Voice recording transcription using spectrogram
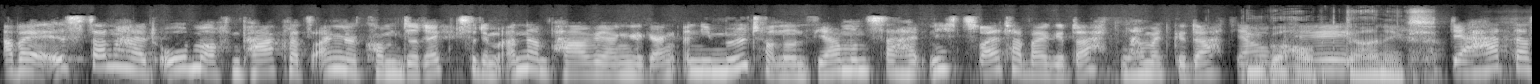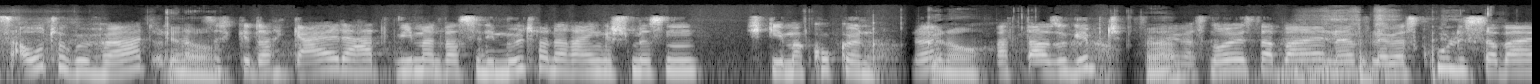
Aber er ist dann halt oben auf dem Parkplatz angekommen, direkt zu dem anderen Pavian gegangen, an die Mülltonne. Und wir haben uns da halt nichts weiter bei gedacht und haben halt gedacht, ja, Überhaupt okay, gar nichts. Der hat das Auto gehört und genau. hat sich gedacht, geil, da hat jemand was in die Mülltonne reingeschmissen. Ich gehe mal gucken, ne, genau. was da so gibt. Vielleicht was Neues dabei, ne, vielleicht was Cooles dabei.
